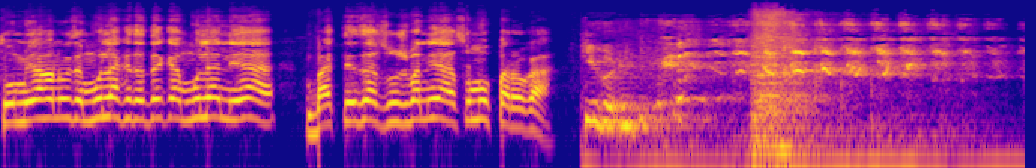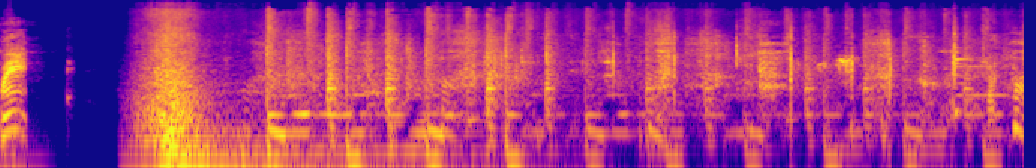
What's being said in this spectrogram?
তুমি এখন ওই যে মূলা খেতে দেখে মূলা নিয়ে বাইতে যা জুস বানিয়ে চুমুক পারো গা কিরে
